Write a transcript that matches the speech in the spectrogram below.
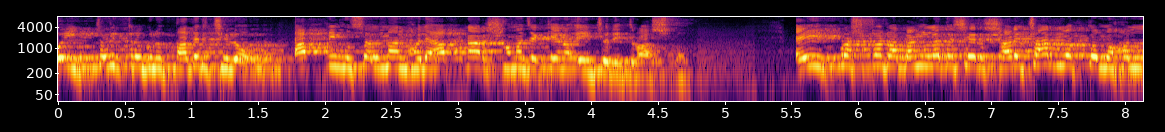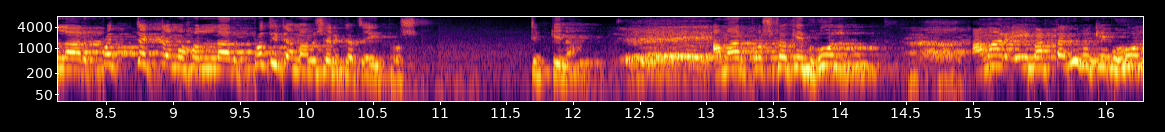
ওই চরিত্রগুলো তাদের ছিল। আপনি মুসলমান হলে আপনার সমাজে কেন এই চরিত্র আসলো? এই প্রশ্নটা বাংলাদেশের সাড়ে চার লক্ষ মহল্লার প্রত্যেকটা মহল্লার প্রতিটা মানুষের কাছে এই প্রশ্ন। ঠিক কিনা? আমার প্রশ্ন কি ভুল? আমার এই বার্তাগুলো কি ভুল?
